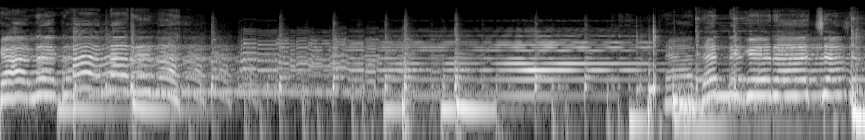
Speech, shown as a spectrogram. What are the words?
கனகன ராஜா.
